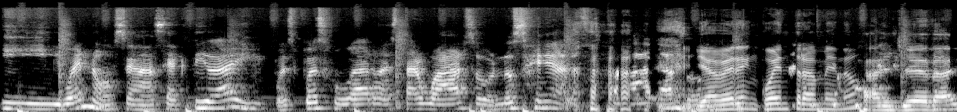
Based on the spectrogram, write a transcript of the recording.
y bueno, o sea, se activa y pues puedes jugar a Star Wars o no sé, a las espadas. y a ver, encuéntrame, ¿no? Al Jedi.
